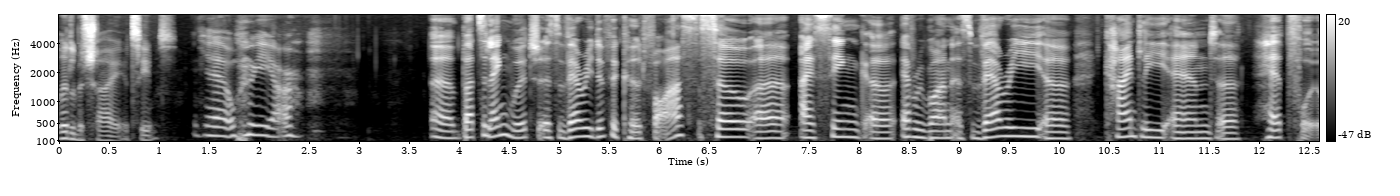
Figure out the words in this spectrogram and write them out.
a little bit shy. It seems. Yeah, we are. Uh, but the language is very difficult for us. So uh, I think uh, everyone is very uh, kindly and uh, helpful.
